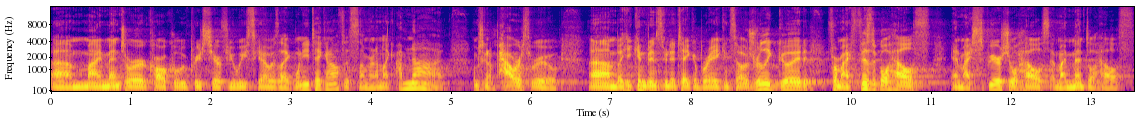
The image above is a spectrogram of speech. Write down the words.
Um, my mentor, Carl Cool, who preached here a few weeks ago, was like, When are you taking off this summer? And I'm like, I'm not. I'm just going to power through. Um, but he convinced me to take a break. And so it was really good for my physical health and my spiritual health and my mental health.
